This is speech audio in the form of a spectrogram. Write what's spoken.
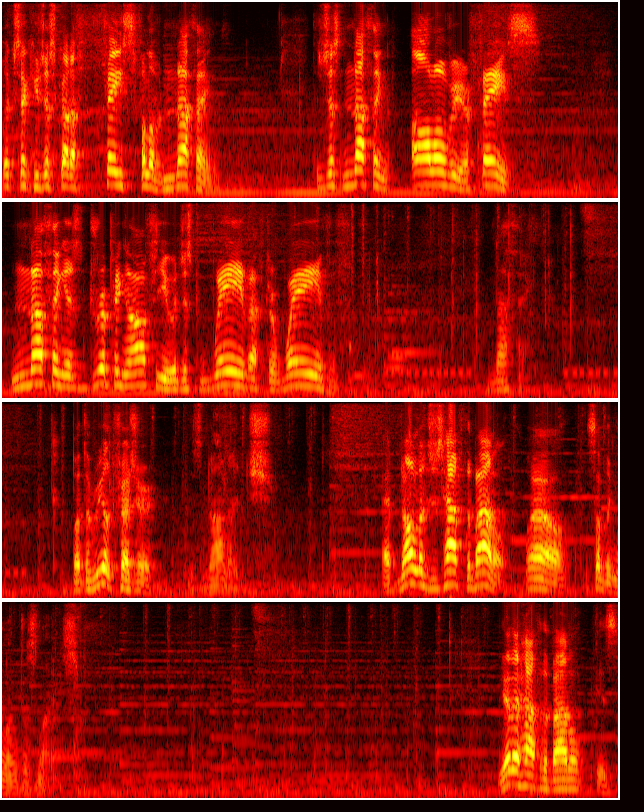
Looks like you just got a face full of nothing. There's just nothing all over your face. Nothing is dripping off you, and just wave after wave of nothing. But the real treasure is knowledge. And knowledge is half the battle. Well, something along those lines. The other half of the battle is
